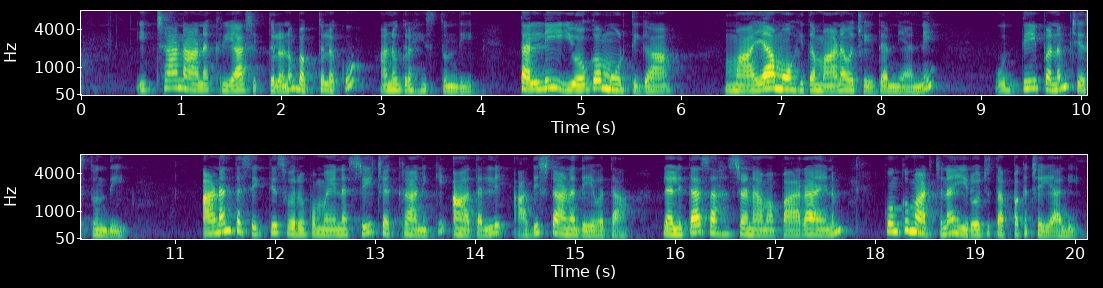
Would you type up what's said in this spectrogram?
ఇచ్ఛానాన క్రియాశక్తులను భక్తులకు అనుగ్రహిస్తుంది. తల్లి యోగమూర్తిగా మాయామోహిత మానవ చైతన్యాన్ని ఉద్దీపనం చేస్తుంది. అనంత శక్తి స్వరూపమైన శ్రీచక్రానికి ఆ తల్లి అధిష్టాన దేవత. లలితా సహస్రనామ పారాయణం కుంకుమార్చన ఈరోజు తప్పక చేయాలి.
